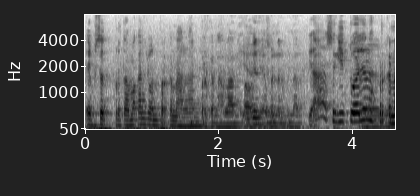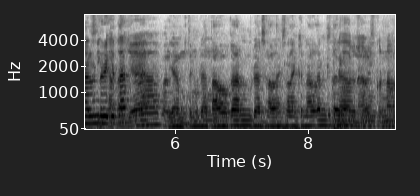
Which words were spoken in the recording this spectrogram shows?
episode pertama kan cuma perkenalan. perkenalan ya, Mungkin- ya benar-benar. Ya segitu aja lah perkenalan dari kita. aja, paling- Yang penting udah tahu kan, udah saling saling kenal kan kita. Udah kan. harus saling semua. kenal.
